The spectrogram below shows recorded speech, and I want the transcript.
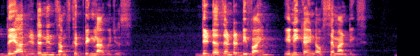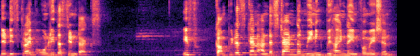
they are written in some scripting languages. They doesn't define any kind of semantics. They describe only the syntax. If computers can understand the meaning behind the information,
